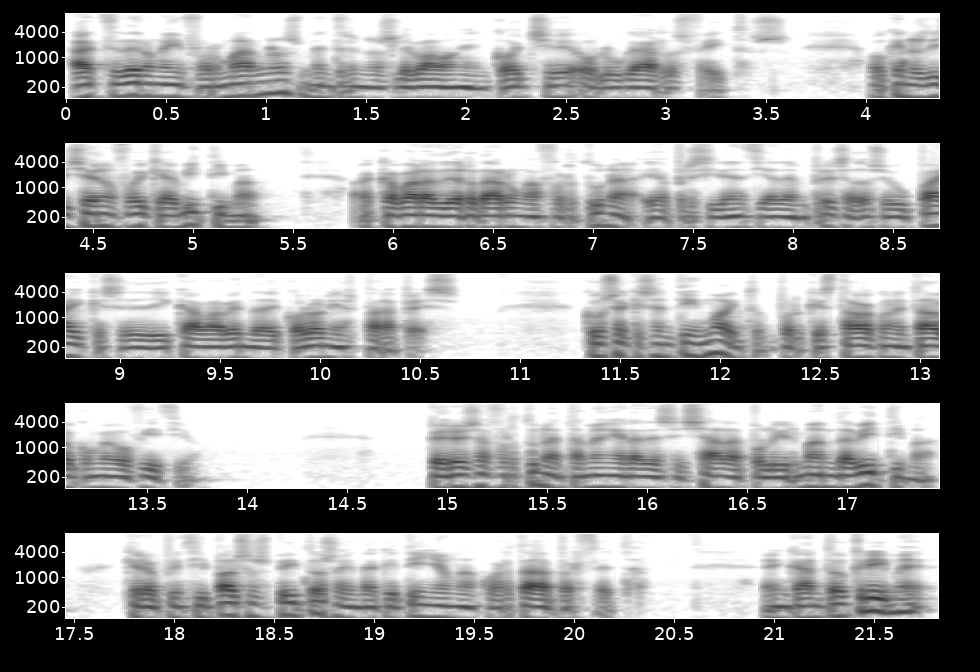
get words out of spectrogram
Accederon a informarnos mentre nos levaban en coche ao lugar dos feitos. O que nos dixeron foi que a vítima acabara de herdar unha fortuna e a presidencia da empresa do seu pai que se dedicaba á venda de colonias para pés cousa que sentín moito porque estaba conectado co meu oficio. Pero esa fortuna tamén era desexada polo irmán da vítima, que era o principal sospeitoso aínda que tiña unha coartada perfecta. En canto ao crime,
